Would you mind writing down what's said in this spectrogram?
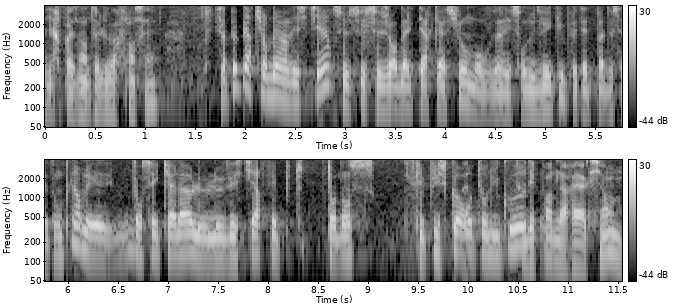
il représente le joueur français. Ça peut perturber un vestiaire, ce, genre d'altercation. Bon, vous avez sans doute vécu, peut-être pas de cette ampleur, mais dans ces cas-là, le, vestiaire fait tendance fait plus score bah, autour du coach. Tout dépend de la réaction.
